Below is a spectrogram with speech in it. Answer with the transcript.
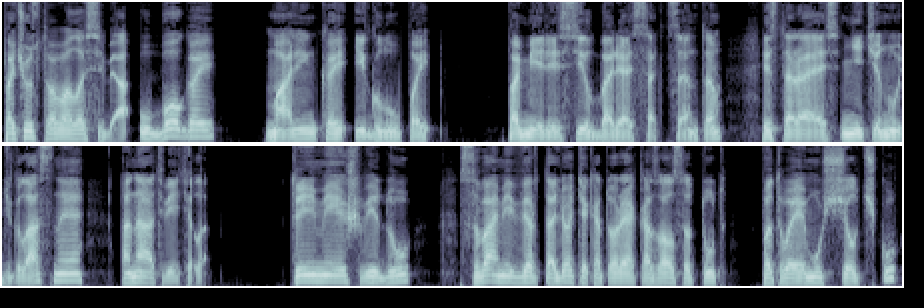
почувствовала себя убогой, маленькой и глупой. По мере сил борясь с акцентом и стараясь не тянуть гласные, она ответила. «Ты имеешь в виду с вами в вертолете, который оказался тут по твоему щелчку?»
